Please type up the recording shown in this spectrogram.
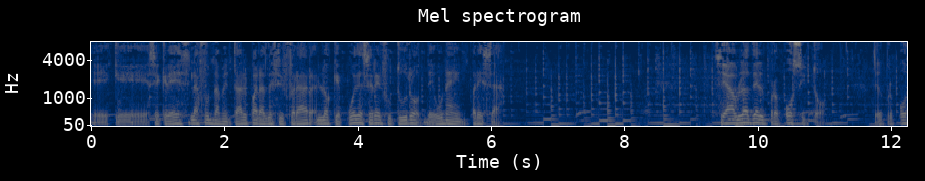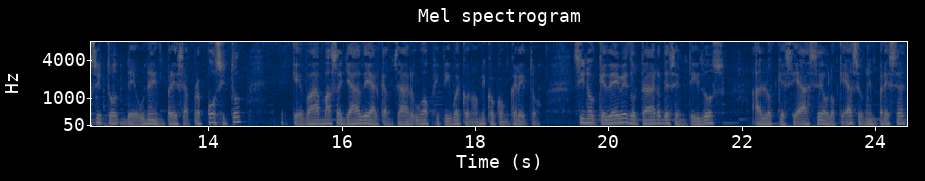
eh, que se cree es la fundamental para descifrar lo que puede ser el futuro de una empresa. Se habla del propósito, del propósito de una empresa. Propósito que va más allá de alcanzar un objetivo económico concreto, sino que debe dotar de sentidos a lo que se hace o lo que hace una empresa,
